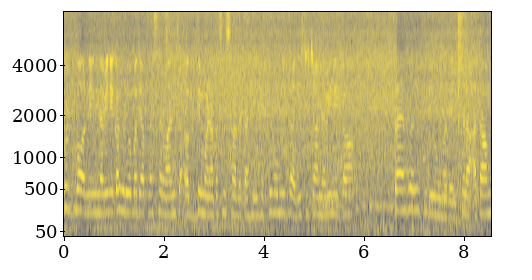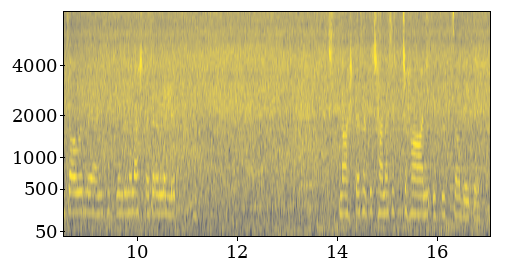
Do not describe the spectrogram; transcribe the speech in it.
गुड मॉर्निंग नवीन एका व्हिडिओमध्ये आपल्या सर्वांचं अगदी मनापासून स्वागत आहे. हॅपी होम विथ राजेशीच्या नवीन एका ट्रॅव्हल व्हिडिओमध्ये. चला आता आमचं आवरलं आहे आणि सगळेजण नाश्ता करायला लागलेत. नाश्त्यासाठी छान असं चहा आणि उपीटचा बेत आहे.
